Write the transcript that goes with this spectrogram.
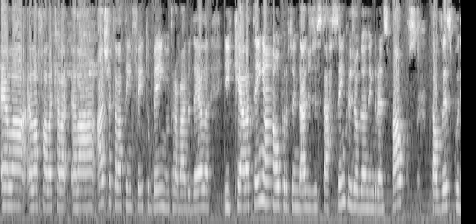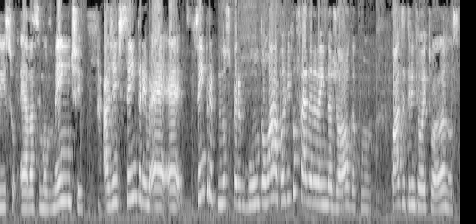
ela, ela fala que ela, ela acha que ela tem feito bem o trabalho dela e que ela tem a oportunidade de estar sempre jogando em grandes palcos, talvez por isso ela se movimente, a gente sempre, é, é, sempre nos perguntam: ah, por que, que o Federer ainda joga com quase 38 anos,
